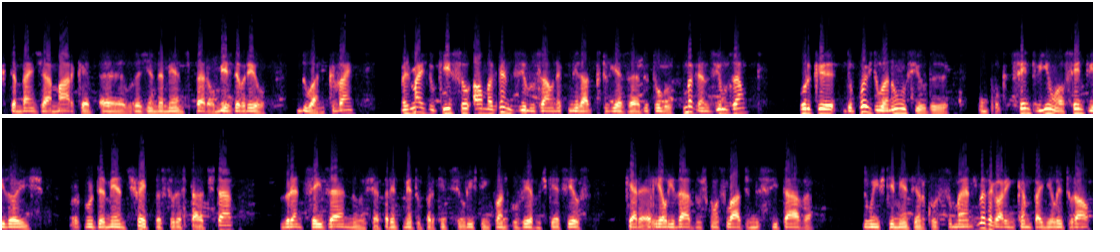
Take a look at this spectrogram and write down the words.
que também já marca uh, os agendamentos para o mês de abril do ano que vem, mas mais do que isso, há uma grande desilusão na comunidade portuguesa de Toulouse. Uma grande desilusão porque depois do anúncio de um pouco de 101 ou 102 recrutamentos feitos para a Segurança de Estado, durante seis anos, aparentemente o Partido Socialista, enquanto governo, esqueceu-se que era a realidade dos consulados necessitava de um investimento em recursos humanos, mas agora em campanha eleitoral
